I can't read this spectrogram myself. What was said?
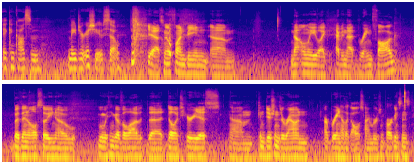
it can cause some major issues. So. Yeah, it's no fun being um, not only like having that brain fog, but then also you know when we think of a lot of the deleterious um, conditions around our brain health, like Alzheimer's and Parkinson's, you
